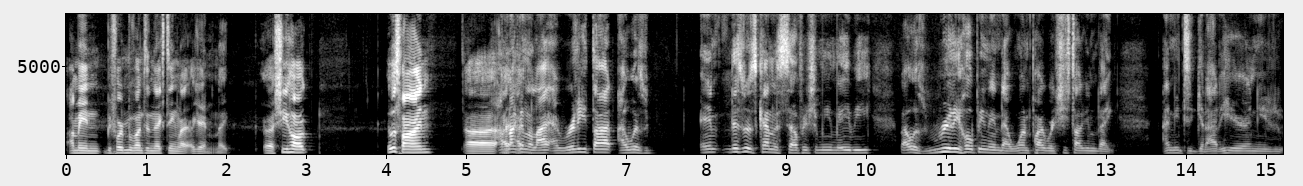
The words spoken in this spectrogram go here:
I mean, before we move on to the next thing, like again, like uh, She Hulk, it was fine. Uh, I'm not I- gonna lie. I really thought I was, and this was kind of selfish of me, maybe. But I was really hoping in that one part where she's talking like, "I need to get out of here. I need to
